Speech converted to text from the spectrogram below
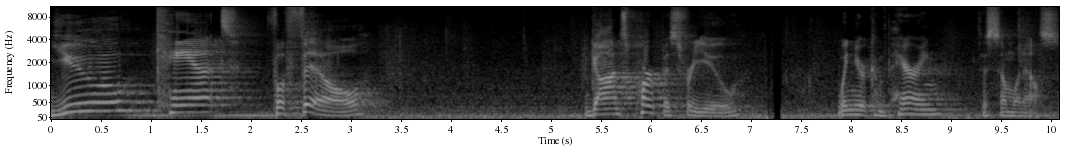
You can't fulfill God's purpose for you when you're comparing to someone else.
